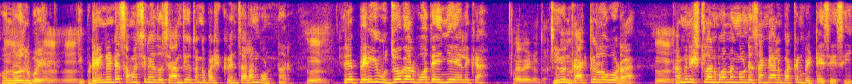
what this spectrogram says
కొన్ని రోజులు పోయాక. ఇప్పుడు ఏంటంటే సమస్యను ఏదో శాంతియుతంగా పరిష్కరించాలనుకుంటున్నారు. రేపు పెరిగి ఉద్యోగాలు పోతే ఏం చేయాలి ఇక అదే కదా ఈవెన్ ఫ్యాక్టరీలో కూడా. కమ్యూనిస్టుల అనుబంధంగా ఉండే సంఘాలను పక్కన పెట్టేసేసి.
